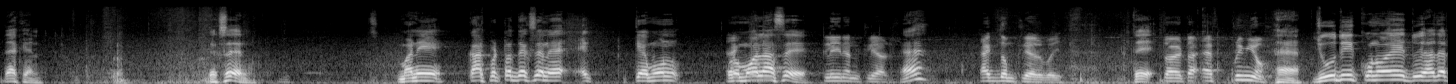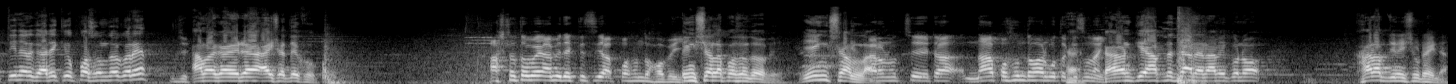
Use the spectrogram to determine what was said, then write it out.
দেখেন। দেখছেন? মানে কার্পেটটা দেখছেন কেমন ময়লা আছে? ক্লিন অ্যান্ড ক্লিয়ার হ্যাঁ? একদম ক্লিয়ার ভাই। টয়োটা এফ প্রিমিয়াম হ্যাঁ যদি কোনো দুই হাজার তিনের গাড়ি কেউ পছন্দ করে আমার গাড়িটা আইসা দেখুক। আসলে তবে আমি দেখতেছি পছন্দ ইনশাল্লাহ পছন্দ হবে। ইনশাল্লাহ। কারণ হচ্ছে এটা না পছন্দ হওয়ার মতো কিছু নাই। কারণ কি আপনি জানেন আমি কোনো খারাপ জিনিস উঠাই না।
